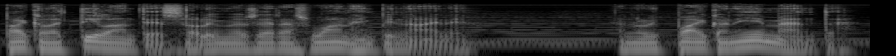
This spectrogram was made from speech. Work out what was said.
Paikalle tilanteessa oli myös eräs vanhempi nainen. Hän oli paikan emäntä,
